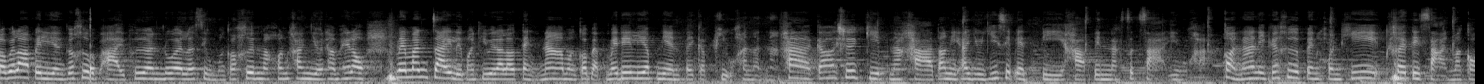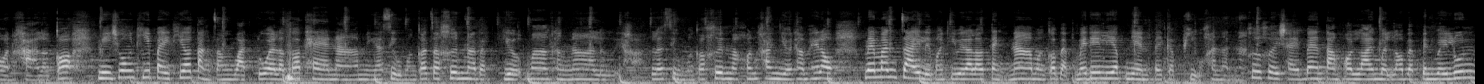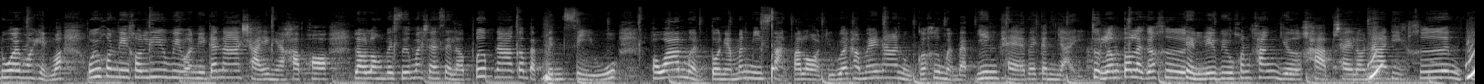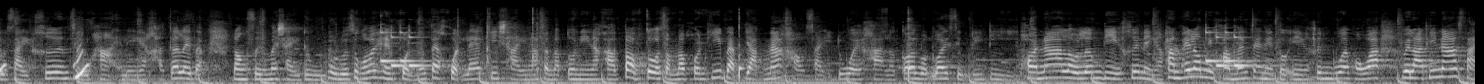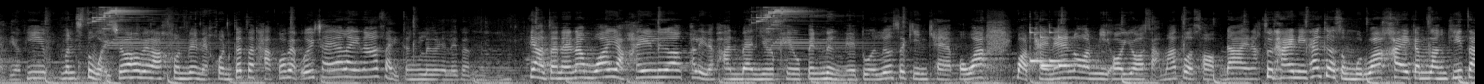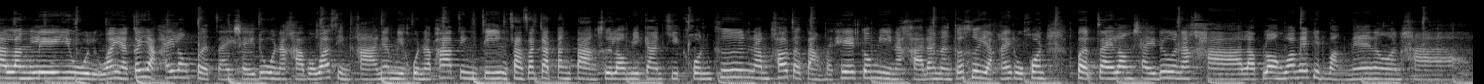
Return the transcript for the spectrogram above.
แล้วเวลาไปเรียนก็คือแบบอายเพื่อนด้วย แล้วสิวมันก็ขึ้นมาค่อนข้างเยอะทำให้เราไม่มั่นใจหรือบางทีเวลาเราแต่งหน้ามันก็แบบไม่ได้เรียบเนียนไปกับผิวขนาดนั้นค่ะ ก็ชื่อกิฟนะคะ ตอนนี้อายุ 21 ปีค่ะ เป็นนักศึกษาอยู่ค่ะ ก่อนหน้านี้ก็คือเป็นคนที่เคยติดสารมาก่อนค่ะ แล้วก็มีช่วงที่ไปเที่ยวต่างจังหวัดด้วย แล้วก็แพ้น้ำอย่างเงี้ยสิวมันก็จะขึ้นมาแบบเยอะมากทั้งหน้าเลยค่ะ แล้วสิวมันก็ขึ้นมาค่อนข้างเยอะทำให้เราไม่มั่นใจหรือบางทีเวลาเราแต่งหน้ามันก็แบบไม่ได้เรียบเนียนไปกับผิวขนาดนั้นคือเคยใช้แบรนด์ตามออนไลน์เหมือนเราแบบเป็นวัยรุ่นด้วยพอเห็นว่าอุ้ยคนนี้เขารีวิวอันนี้ก็น่าใช้อย่างเงี้ยค่ะพอเราลองไปซื้อมาใช้เสร็จแล้วปุ๊บหน้าก็แบบเป็นสิว เพราะว่าเหมือนตัวเนี้ยมันมีสารประหลอดอยู่ด้วยทำให้หน้าหนูก็คือเหมือนแบบยิ่งแพ้ไปกันใหญ่ จุดเริ่มต้นเลยก็คือเห็นรีวิวค่อนข้างเยอะค่ะใช้แล้วหน้าดีขึ้นผิวใสขึ้นสิวหายอะไรเงี้ยค่ะ ก็เลยแบบลองซื้อมาใช้ดูหนูรู้สึกว่ามันเห็นผลตั้งแต่ขวดแรกที่ใช้นะสำหรับตัวนี้นะคะ ตอบโจทย์สำหรับคนที่แบบอยากหน้าขาวใสด้วยค่ะ แล้วก็ลดรอยสิวได้ดี พอหน้าเราเริ่มดีขึ้นอย่างเงี้ยทำให้เรามีความมั่นใจในตัวเองขึ้นด้วย เพราะว่าเวลาที่หน้าใสอะพี่มันสวยใช่ป่ะเวลาคนเป็นเนี่ยคนก็จะทักว่าแบบเอ้ยใช้อะไรหน้าใสจังเลยอะไรแบบนี้อยากจะแนะนำว่าอยากให้เลือกผลิตภัณฑ์แบรนด์เยอเพลเป็นหนึ่งในตัวเลือกสกินแคร์เพราะว่าปลอดภัยแน่นอนมีออยสามารถตรวจสอบได้นะ สุดท้ายนี้ถ้าเกิดสมมุติว่าใครกำลังที่จะลังเลอยู่ หรือว่าอย่างก็อยากให้ลองเปิดใจใช้ดูนะคะ เพราะว่าสินค้าเนี่ยมีคุณภาพจริง ๆ สารสกัดต่างๆ คือเรามีการคิดค้นขึ้นนำเข้าจากต่างประเทศก็มีนะคะ ดังนั้นก็คืออยากให้ทุกคนเปิดใจลองใช้ดูนะคะ รับรองว่าไม่ผิดหวังแน่นอนค่ะ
